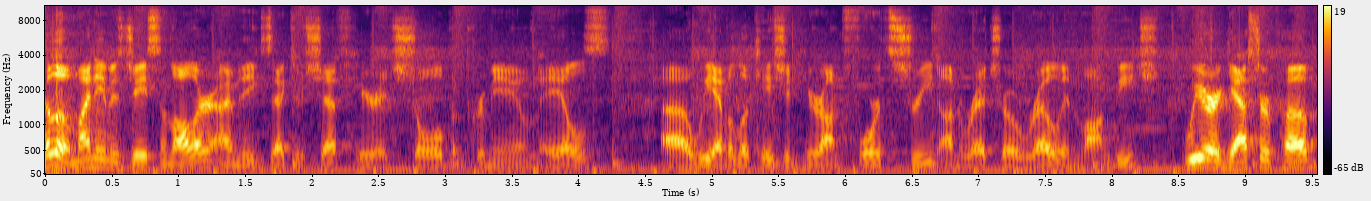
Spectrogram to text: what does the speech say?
Hello, my name is Jason Lawler. I'm the executive chef here at Scholb Premium Ales. Uh, we have a location here on 4th Street on Retro Row in Long Beach. We are a gastropub,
